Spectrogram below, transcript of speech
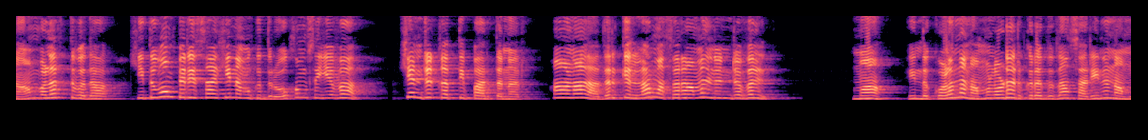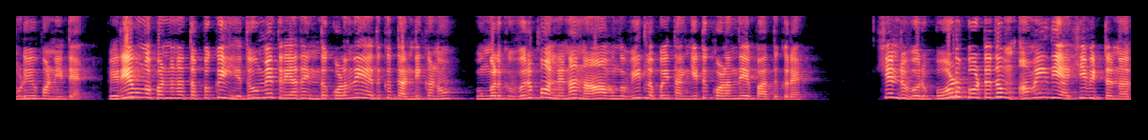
நாம் வளர்த்துவதா? இதுவும் பெரிசாகி நமக்கு துரோகம் செய்யவா? என்று கத்தி பார்த்தனர். ஆனால் அதற்கெல்லாம் அசராமல் நின்றவள் மா இந்த குழந்தை நம்மளோட இருக்கிறது தான் சரின்னு நான் முடிவு பண்ணிட்டேன். பெரியவங்க பண்ணின தப்புக்கு எதுவுமே தெரியாத இந்த குழந்தைய எதுக்கு தண்டிக்கணும்? உங்களுக்கு விருப்பம் இல்லைன்னா நான் அவங்க வீட்டில் போய் தங்கிட்டு குழந்தைய பார்த்துக்கிறேன் என்று ஒரு போடு போட்டதும் அமைதியாகிவிட்டனர்.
